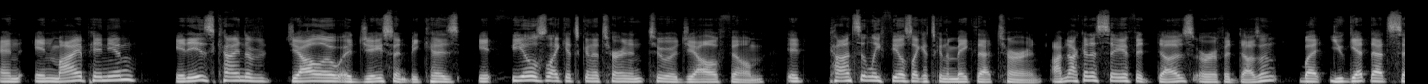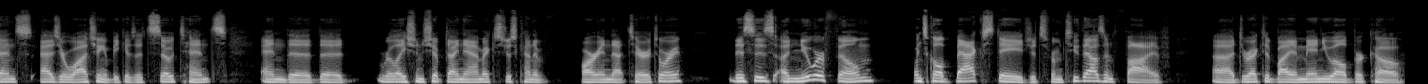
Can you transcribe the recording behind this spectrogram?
And in my opinion, it is kind of Giallo adjacent because it feels like it's going to turn into a Giallo film. Constantly feels like it's going to make that turn. I'm not going to say if it does or if it doesn't, but you get that sense as you're watching it because it's so tense and the the relationship dynamics just kind of are in that territory. This is a newer film. It's called Backstage. It's from 2005, uh, directed by Emmanuelle Bercot.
